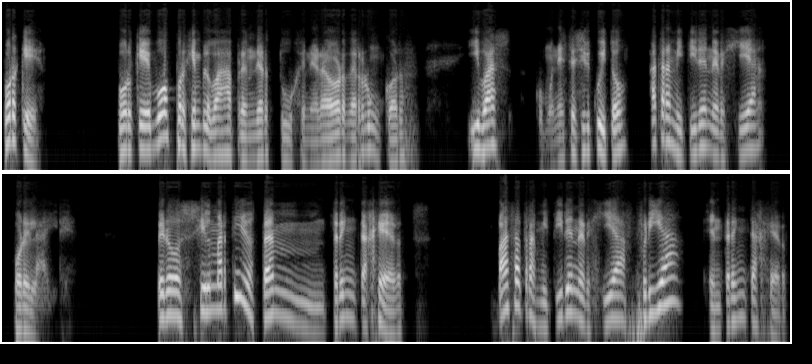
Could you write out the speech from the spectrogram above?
¿Por qué? Porque vos, por ejemplo, vas a prender tu generador de Runcorf y vas, como en este circuito, a transmitir energía por el aire. Pero si el martillo está en 30 Hz, vas a transmitir energía fría en 30 Hz.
